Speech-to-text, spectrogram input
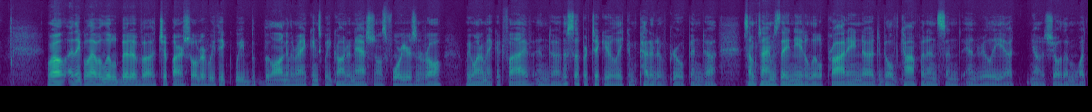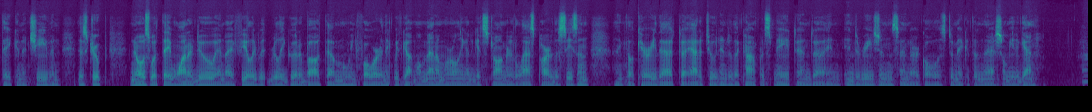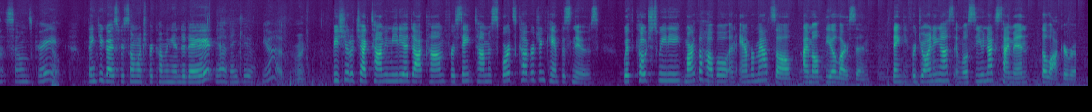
Well, I think we'll have a little bit of a chip on our shoulder. We think we belong in the rankings. We've gone to nationals four years in a row. We want to make it five, and uh, this is a particularly competitive group, and uh, sometimes they need a little prodding uh, to build confidence and, and really uh, you know, show them what they can achieve. And this group knows what they want to do, and I feel really good about them moving forward. I think we've got momentum. We're only going to get stronger the last part of the season. I think they'll carry that uh, attitude into the conference meet and uh, in, into regions, and our goal is to make it to the national meet again. Well, that sounds great. Thank you guys for so much for coming in today. Yeah, thank you. Yeah. All right. Be sure to check TommieMedia.com for St. Thomas sports coverage and campus news. With Coach Sweeney, Martha Hubbell, and Amber Matzoll, I'm Althea Larson. Thank you for joining us, and we'll see you next time in The Locker Room.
